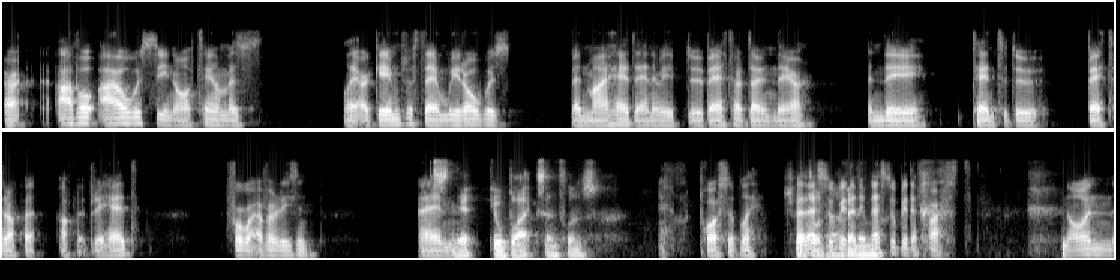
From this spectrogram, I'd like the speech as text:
I've I always see Nottingham as like our games with them. We're always, in my head anyway, do better down there, and they tend to do better up at up at Braehead for whatever reason. Um, Neil Black's influence. possibly, but this will be the, this will be the first non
